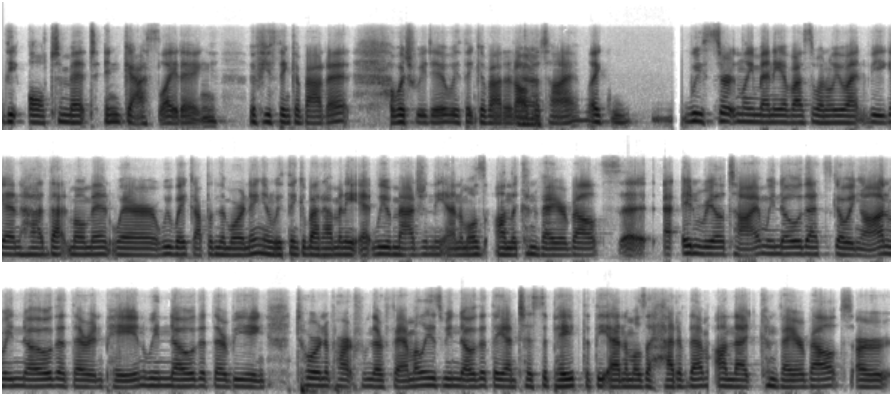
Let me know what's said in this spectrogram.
the ultimate in gaslighting if you think about it which we do we think about it all yeah. the time. Like we certainly many of us when we went vegan had that moment where we wake up in the morning and we think about how many we imagine the animals on the conveyor belts uh, in real time. We know that's going on. We know that they're in pain. We know that they're being torn apart from their families. We know that they anticipate that the animals ahead of them on that conveyor belt are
